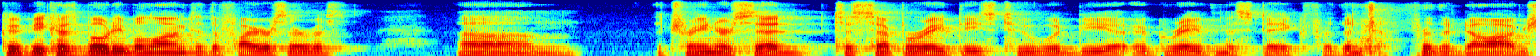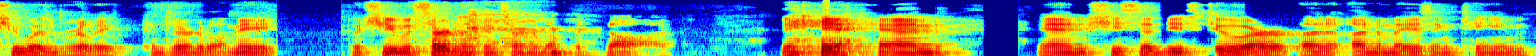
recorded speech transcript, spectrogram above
because Bodie belonged to the fire service, um, the trainer said to separate these two would be a, a, grave mistake for the for the dog. She wasn't really concerned about me, but she was certainly concerned about the dog. and and she said these two are a, an amazing team.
